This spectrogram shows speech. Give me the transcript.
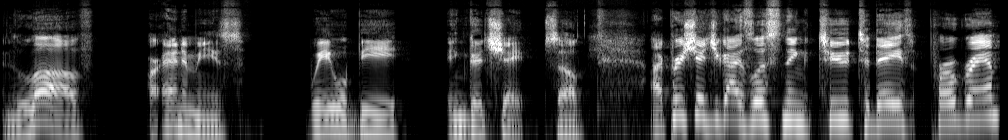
and love our enemies we will be in good shape. So I appreciate you guys listening to today's program.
